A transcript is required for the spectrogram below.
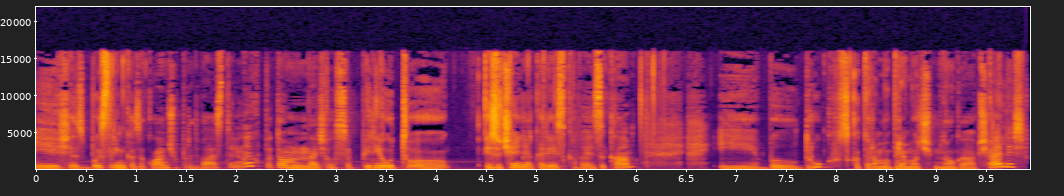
И сейчас быстренько закончу про два остальных. Потом начался период э, изучения корейского языка. И был друг, с которым мы прям очень много общались.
